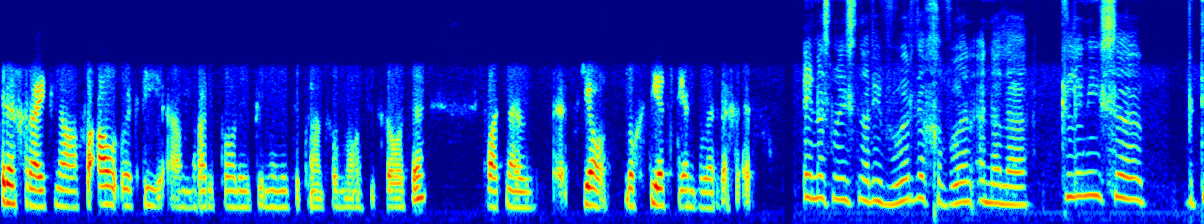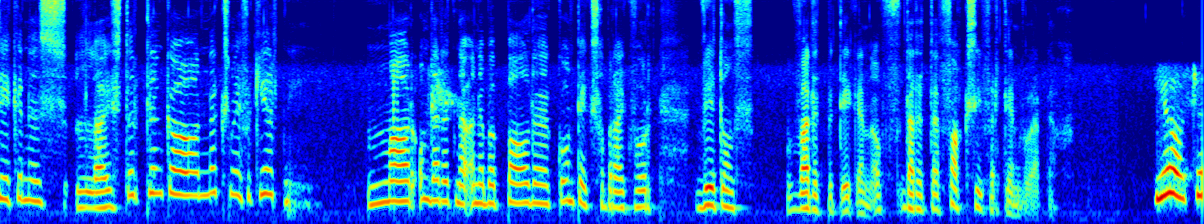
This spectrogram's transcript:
terugryk na veral ook die ehm um, radikale ekonomiese transformasie fase wat nou ja, nog steeds teenwoordig is. En as mens na die woorde gewoon in hulle kliniese betekenis luister, klink daar niks meer verkeerd nie. Maar omdat dit nou in 'n bepaalde konteks gebruik word, weet ons wat dit beteken of dat dit 'n faksie verteenwoordig. Ja, so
